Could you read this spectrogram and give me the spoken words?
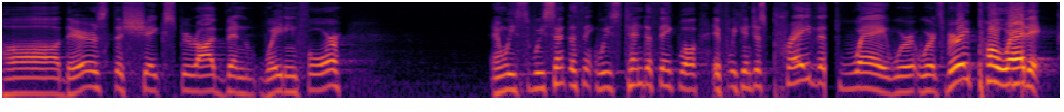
Oh, there's the Shakespeare I've been waiting for. And we, we, tend to think, we tend to think, well, if we can just pray this way, where, where it's very poetic,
